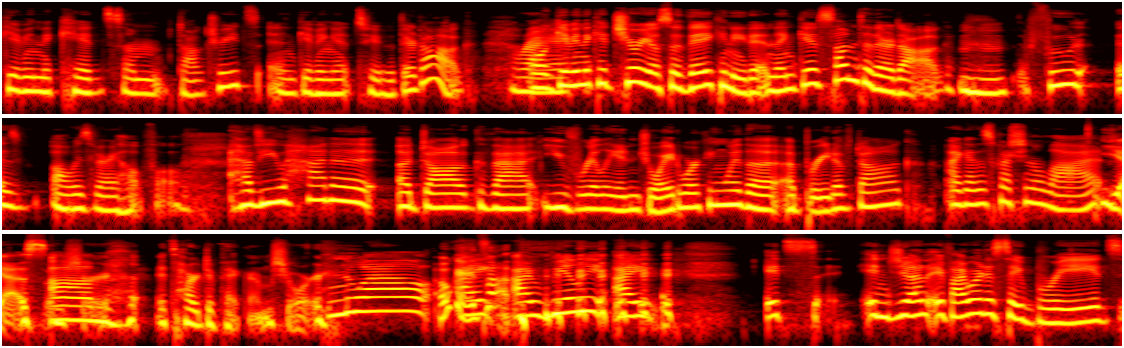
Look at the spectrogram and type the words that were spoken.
giving the kid some dog treats and giving it to their dog, or giving the kid Cheerios so they can eat it and then give some to their dog. Mm-hmm. Food is always very helpful. Have you had a, a dog that you've really enjoyed working with, a, a breed of dog? I get this question a lot. Yes, I'm sure. Um, it's hard to pick, I'm sure. Well, Okay, I. I really, I, it's in gen. If I were to say breeds,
